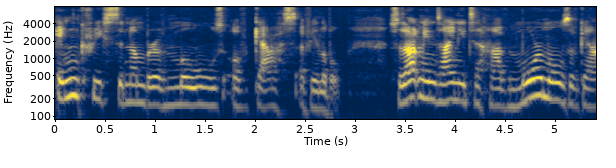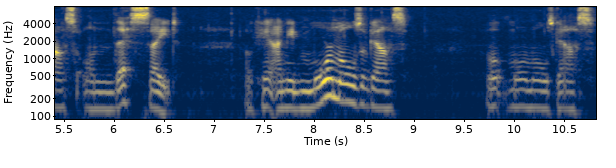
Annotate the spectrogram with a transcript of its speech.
increase the number of moles of gas available. So that means I need to have more moles of gas on this side. Okay, I need more moles of gas. Oh, more moles gas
